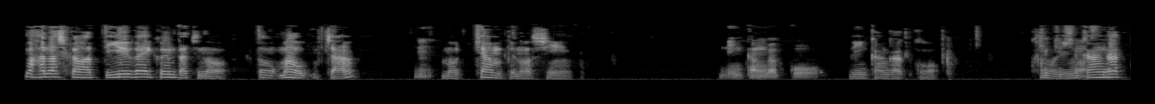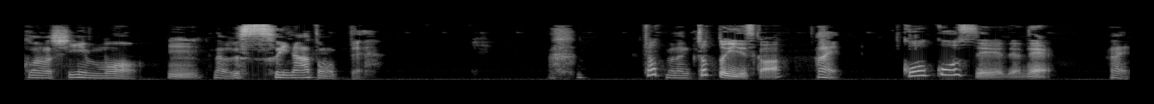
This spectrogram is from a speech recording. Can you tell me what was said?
まあ話変わって、有害くんたちの、と、まおちゃんうんのキャンプのシーン、林間学校。林間学校。この林間学校のシーンも、うん。なんか薄いなと思って。ちょっまあなんか、ちょっといいですか？はい。高校生だよね、はい。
